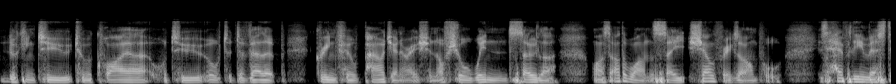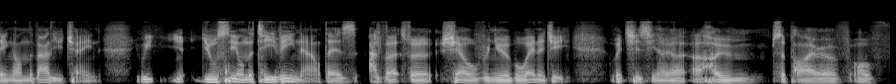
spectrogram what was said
looking to to acquire or to or to develop greenfield power generation offshore wind solar whilst other ones say shell for example is heavily investing on the value chain. We you'll see on the tv now there's adverts for shell renewable energy which is you know a, a home supplier of of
